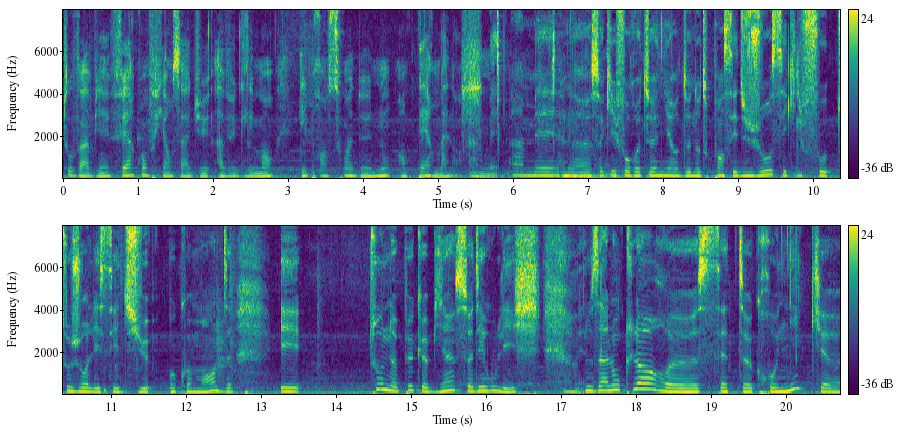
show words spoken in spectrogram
tout va bien. Faire confiance à Dieu aveuglément. Il prend soin de nous en permanence. Amen. Amen. Euh, Ce qu'il faut retenir de notre pensée du jour, c'est qu'il faut toujours laisser Dieu aux commandes et tout ne peut que bien se dérouler. Amen. Nous allons clore euh, cette chronique euh,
